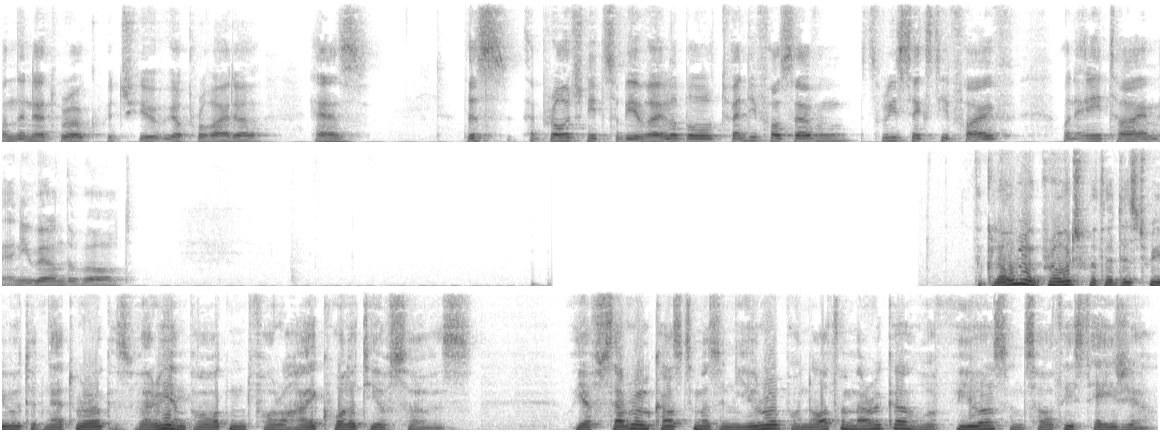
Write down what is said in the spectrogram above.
on the network which you, your provider has. This approach needs to be available 24-7, 365 on any time, anywhere in the world. The global approach with a distributed network is very important for a high quality of service. We have several customers in Europe or North America who have viewers in Southeast Asia.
